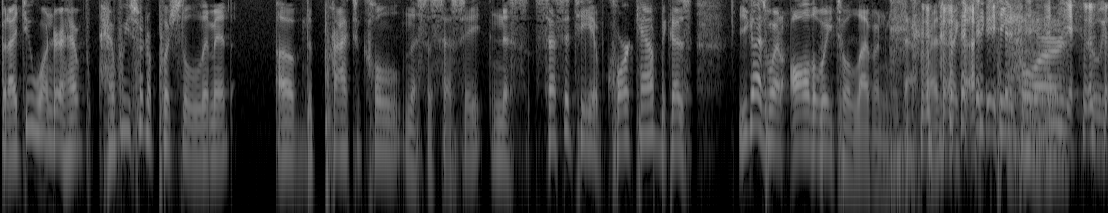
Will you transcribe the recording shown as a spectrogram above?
But I do wonder have have we sort of pushed the limit of the practical necessity necessity of core count because you guys went all the way to 11 with that, right? It's like 16 cores. Yeah, we,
